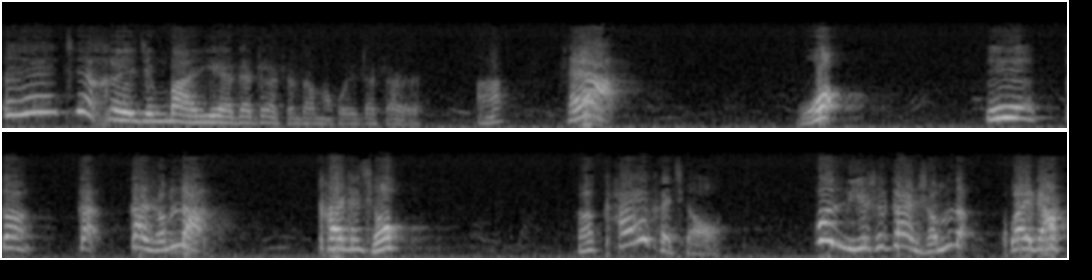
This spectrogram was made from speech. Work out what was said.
哎，这黑更半夜的，这是怎么回事儿啊？谁呀？我。你干干干什么的？开开瞧，啊，开开瞧，问问你是干什么的，快点儿！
